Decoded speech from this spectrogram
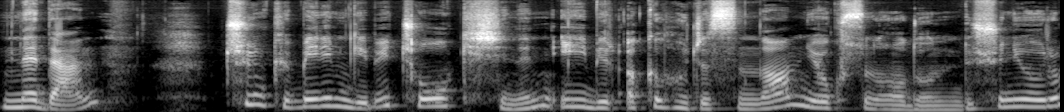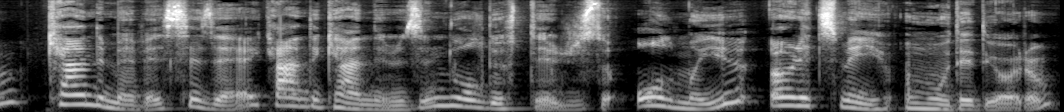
Neden? Çünkü benim gibi çoğu kişinin iyi bir akıl hocasından yoksun olduğunu düşünüyorum. Kendime ve size kendi kendimizin yol göstericisi olmayı öğretmeyi umut ediyorum.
